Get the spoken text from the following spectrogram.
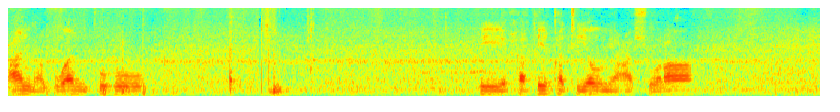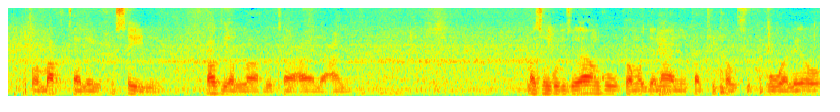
عنونته في حقيقة يوم عاشوراء ومقتل الحسين radhiallahu taala anhu. Mazungumzo yangu pamoja nani katika usiku huu wa leo,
